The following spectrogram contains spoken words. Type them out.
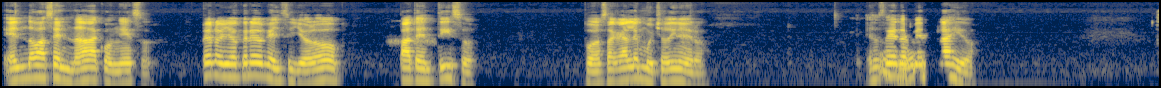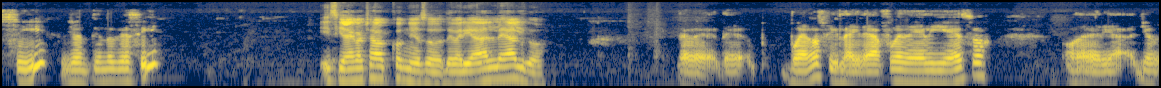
él no va a hacer nada con eso. Pero yo creo que si yo lo patentizo, puedo sacarle mucho dinero. ¿Eso sería también plagio? Sí, yo entiendo que sí. Y si hago chavos con eso, ¿debería darle algo? Debe- de- bueno, si la idea fue de él y eso, o debería, yo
